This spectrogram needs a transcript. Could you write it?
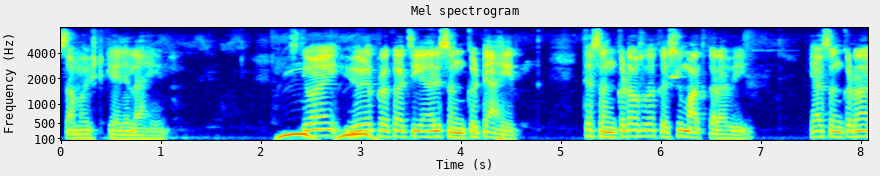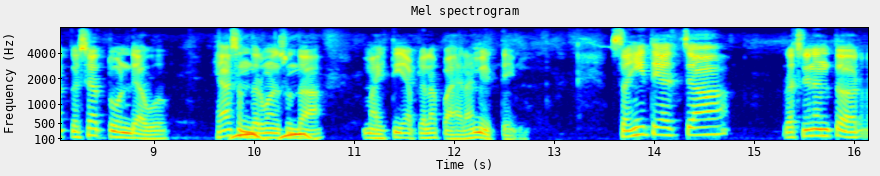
समाविष्ट केलेला आहे. शिवाय वेगवेगळ्या प्रकारची येणारी संकटे आहेत. त्या संकटावर सुद्धा कशी मात करावी? ह्या संकटांना कशा तोंड द्यावं? ह्या संदर्भाने सुद्धा माहिती आपल्याला पाहायला मिळते. संहितेच्या रचनेनंतर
